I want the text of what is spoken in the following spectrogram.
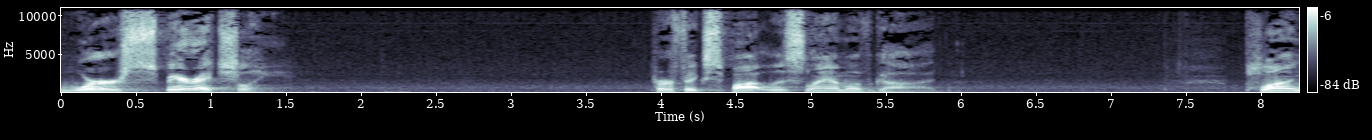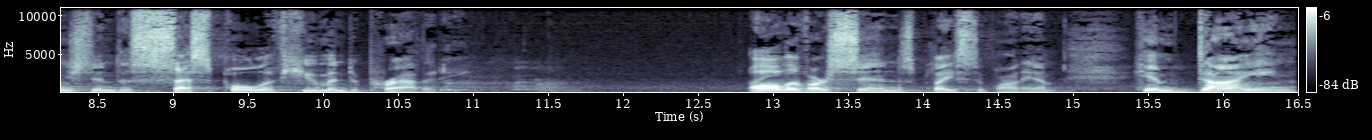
worse spiritually. Perfect, spotless Lamb of God, plunged in the cesspool of human depravity. All of our sins placed upon him, him dying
